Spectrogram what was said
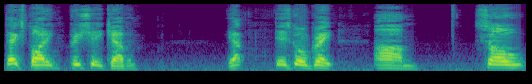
Thanks, buddy. Appreciate you, Kevin. Yep, day's going great. Um, so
